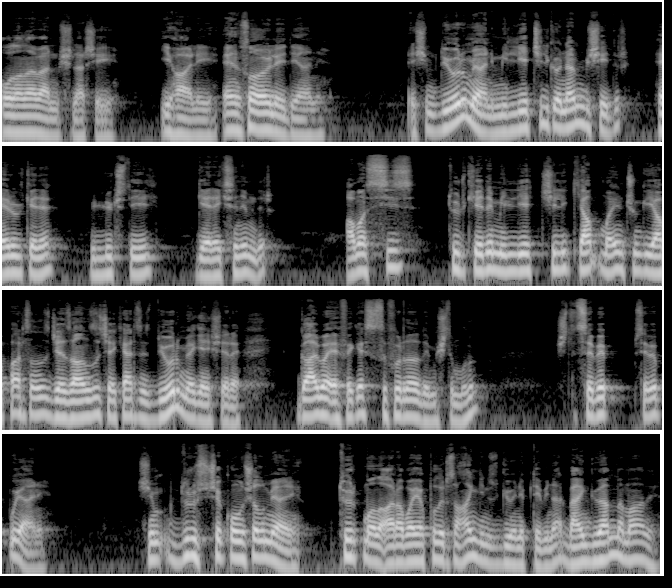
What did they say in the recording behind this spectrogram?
olana vermişler şeyi. ihaleyi. En son öyleydi yani. E şimdi diyorum yani milliyetçilik önemli bir şeydir. Her ülkede bir lüks değil, gereksinimdir. Ama siz Türkiye'de milliyetçilik yapmayın çünkü yaparsanız cezanızı çekersiniz diyorum ya gençlere. Galiba FKS sıfırda da demiştim bunu. İşte sebep sebep bu yani. Şimdi dürüstçe konuşalım yani. Türk malı araba yapılırsa hanginiz güvenip de biner? Ben güvenmem abi.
